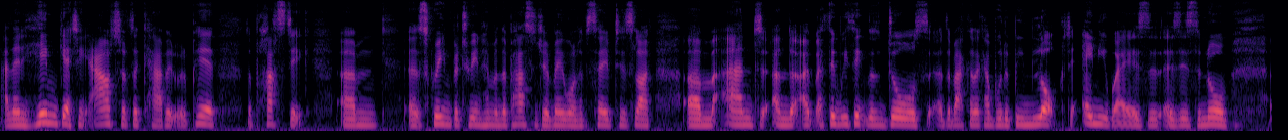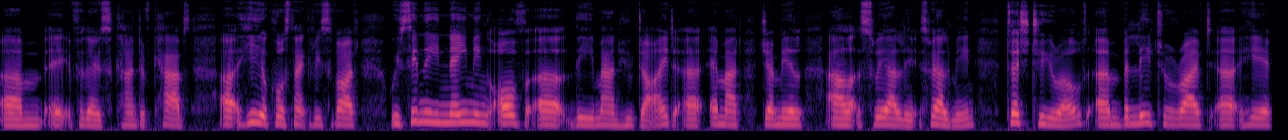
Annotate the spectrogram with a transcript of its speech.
and then him getting out of the cab. It would appear the plastic um, uh, screen between him and the passenger may well have saved his life. Um, and and I, I, think we think the doors at the back of the cab would have been locked anyway, as, as is the norm um, eh, for those kind of cabs. Uh, he, of course, thankfully survived. We've seen the naming of uh, the man who died, uh, Emad Jamil Al Swealmeen, 32 year old, um, believed to have arrived uh, here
